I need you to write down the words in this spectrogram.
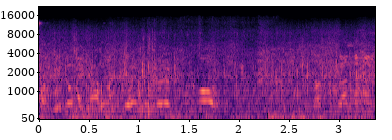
Paquito, me cago en Dios, no eres turbo. Estás tirándome.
